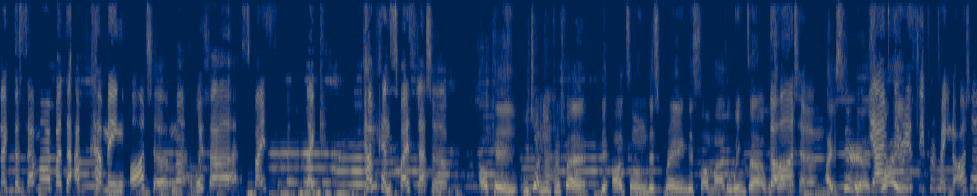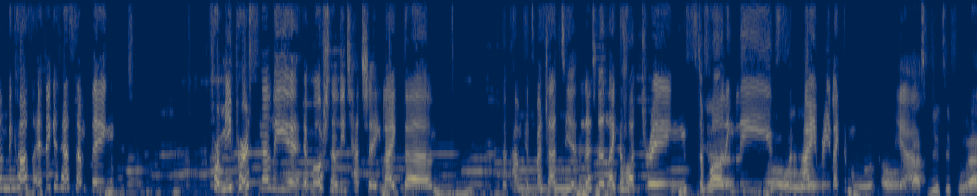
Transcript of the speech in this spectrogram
like the summer, but the upcoming autumn with a spice, like pumpkin spice latte. Okay, which one do you prefer? The autumn, the spring, the summer, the winter? Which The one? autumn. Are you serious? Yeah, I'm seriously preferring the autumn because I think it has something, for me personally, emotionally touching, like the the pumpkin spice latte, latte like the hot drinks, the Yeah. falling leaves. Oh. I really like the mood. Oh, Yeah. that's beautiful. Eh?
